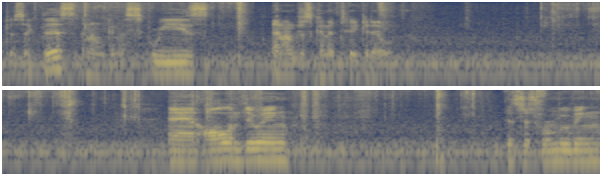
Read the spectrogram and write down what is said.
just like this, and I'm gonna squeeze, and I'm just gonna take it out. and all I'm doing is just removing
